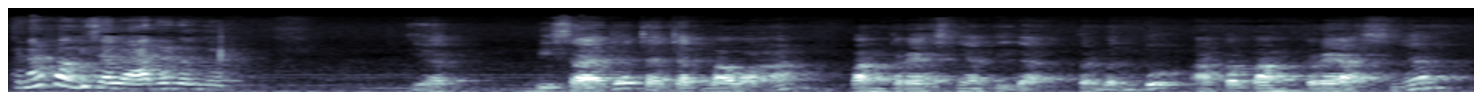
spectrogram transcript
Kenapa bisa nggak ada dokter? Ya bisa aja cacat bawaan, pankreasnya tidak terbentuk atau pankreasnya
